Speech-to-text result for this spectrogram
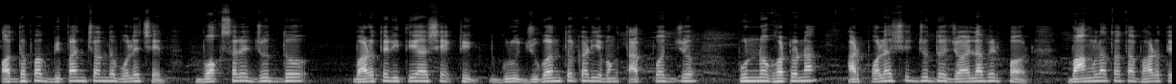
অধ্যাপক বিপানচন্দ্র বলেছেন, বক্সারের যুদ্ধ ভারতের ইতিহাসে একটি গুরু যুগান্তরকারী এবং তাৎপর্যপূর্ণ ঘটনা, আর পলাশির যুদ্ধ জয়লাভের পর বাংলা তথা ভারতে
